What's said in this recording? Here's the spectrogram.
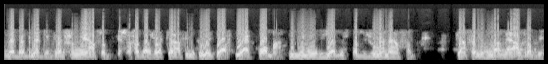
Δεν πρέπει να επιτρέψουν οι άνθρωποι και σε αυτά τα ζώα και να θυμηθούν και αυτοί ακόμα τη δημιουργία τους ότι ζουν με άνθρωπου. Και αν θέλουν να είναι άνθρωποι,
